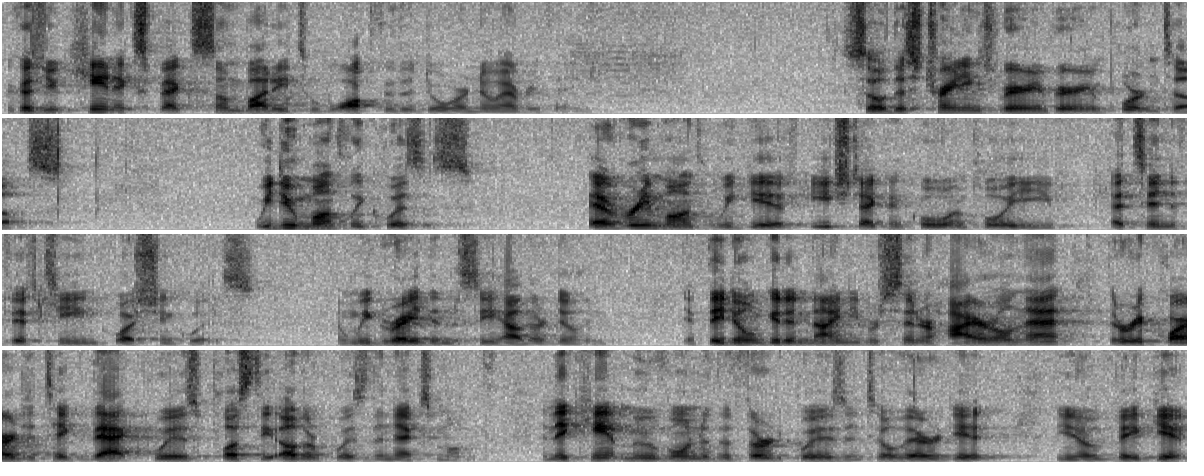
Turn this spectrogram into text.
Because you can't expect somebody to walk through the door and know everything. So this training is very, very important to us. We do monthly quizzes. Every month we give each technical employee a 10 to 15 question quiz. And we grade them to see how they're doing. If they don't get a 90% or higher on that, they're required to take that quiz plus the other quiz the next month. And they can't move on to the third quiz until they get, you know, they get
